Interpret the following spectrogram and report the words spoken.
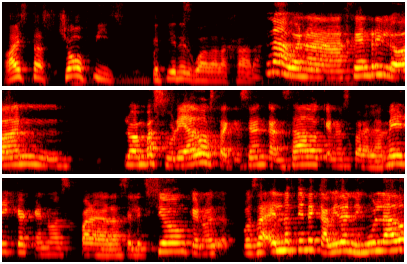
a estas chofis que tiene el Guadalajara. No, bueno, a Henry lo han lo han basureado hasta que se han cansado, que no es para la América, que no es para la selección, que no es, o sea, él no tiene cabida en ningún lado,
